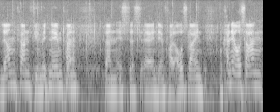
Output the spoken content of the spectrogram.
lernen kann, viel mitnehmen kann, dann ist das äh, in dem Fall ausreichend. Man kann ja auch sagen,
